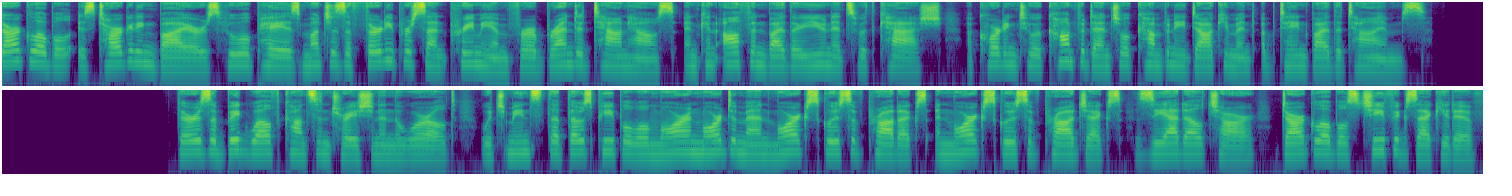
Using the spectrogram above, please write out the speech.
Dar Global is targeting buyers who will pay as much as a 30% premium for a branded townhouse and can often buy their units with cash, according to a confidential company document obtained by The Times. There is a big wealth concentration in the world, which means that those people will more and more demand more exclusive products and more exclusive projects, Ziad El Chaar, Dar Global's chief executive,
